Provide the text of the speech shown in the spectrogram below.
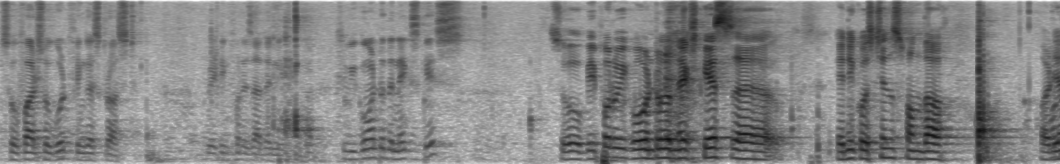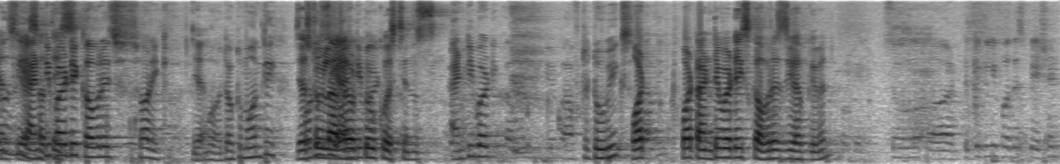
so far, so good. Fingers crossed. Waiting for his other knee. So we go on to the next case. So before we go into the next case, uh, any questions from the audience? was the Yeah, Satish. antibiotic coverage? Sorry, Yeah. Dr. Mohanty. Just to was allow two questions. Antibiotic coverage after two weeks? What, what antibiotics coverage you have given? So uh, typically for this patient,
